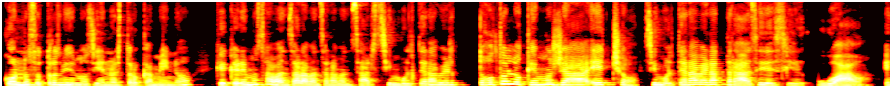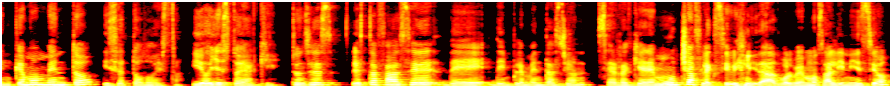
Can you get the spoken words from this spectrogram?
con nosotros mismos y en nuestro camino, que queremos avanzar, avanzar, avanzar sin voltear a ver todo lo que hemos ya hecho, sin voltear a ver atrás y decir, wow, ¿en qué momento hice todo esto? Y hoy estoy aquí. Entonces, esta fase de, de implementación se requiere mucha flexibilidad, volvemos al inicio.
